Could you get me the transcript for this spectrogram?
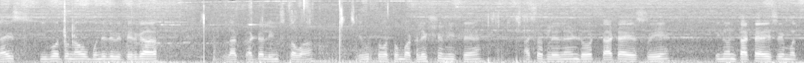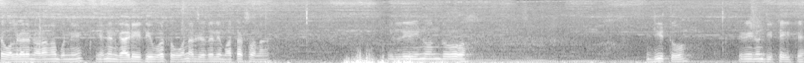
ಗೈಸ್ ಇವತ್ತು ನಾವು ಬಂದಿದ್ದೀವಿ ತಿರ್ಗಾ ಲಕ್ಕಟ್ಟ ಲಿಂಕ್ಸ್ ತವ ಇವ್ರ ತವ ತುಂಬ ಕಲೆಕ್ಷನ್ ಐತೆ. Ashok Leyland Tata S V ಇನ್ನೊಂದು ಟಾಟಾ ಎಸ್ ವಿ ಮತ್ತು ಒಳಗಡೆ ನೋಡೋಣ ಬನ್ನಿ. ಏನೇನು ಗಾಡಿ ಐತಿ ಇವತ್ತು ಓನರ್ ಜೊತೆಲಿ ಮಾತಾಡ್ಸೋಣ. ಇಲ್ಲಿ ಇನ್ನೊಂದು ಜೀತು. ಈಗ ಇನ್ನೊಂದು ಜೀತೆ ಐತೆ.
